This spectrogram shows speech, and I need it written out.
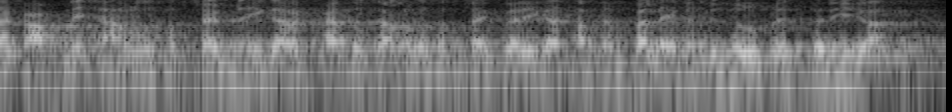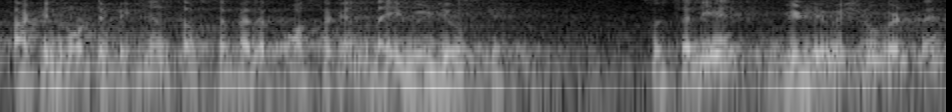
तक आपने चैनल को सब्सक्राइब नहीं कर रखा है तो चैनल को सब्सक्राइब करिएगा, साथ में बेल आइकन को ज़रूर प्रेस करिएगा, ताकि नोटिफिकेशन सबसे पहले पहुँच सके नई वीडियोस के। सो so, चलिए वीडियो को शुरू करते हैं।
